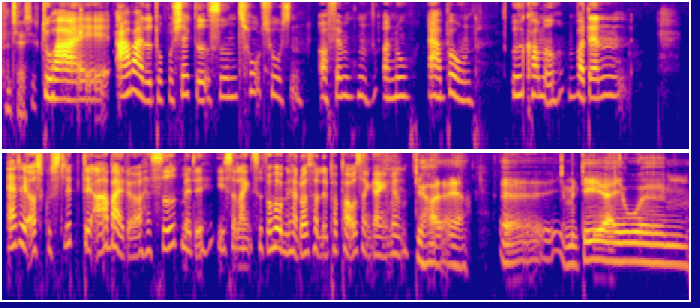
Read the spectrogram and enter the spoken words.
fantastisk. Du har øh, arbejdet på projektet siden 2015, og nu er bogen udkommet. Hvordan er det at skulle slippe det arbejde og have siddet med det i så lang tid? Forhåbentlig har du også holdt et par pauser en gang imellem. Det har jeg, ja. Øh, jamen, det er jo... Øh,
